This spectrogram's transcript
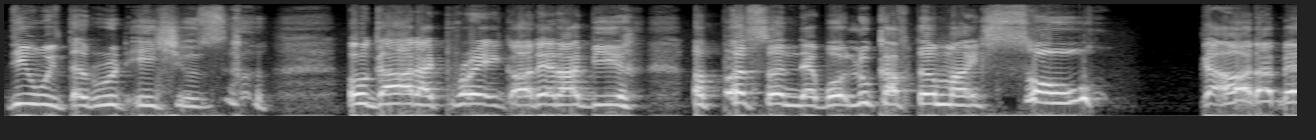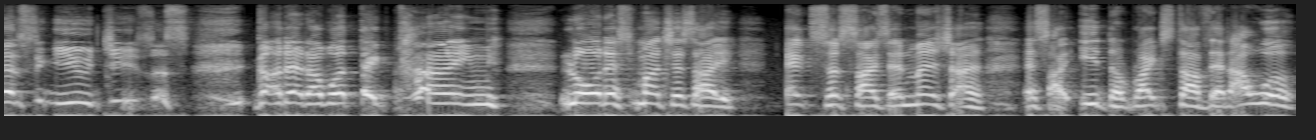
deal with the root issues. oh God, I pray, God, that I be a person that will look after my soul. God, I'm asking you, Jesus, God, that I will take time, Lord, as much as I exercise and much as I eat the right stuff, that I will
